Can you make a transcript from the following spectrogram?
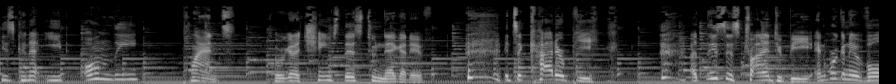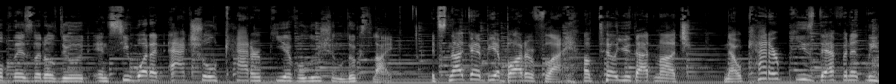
he's gonna eat only plants. So we're gonna change this to negative. it's a Caterpie. At least it's trying to be, and we're gonna evolve this little dude and see what an actual Caterpie evolution looks like. It's not gonna be a butterfly, I'll tell you that much. Now, Caterpies definitely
